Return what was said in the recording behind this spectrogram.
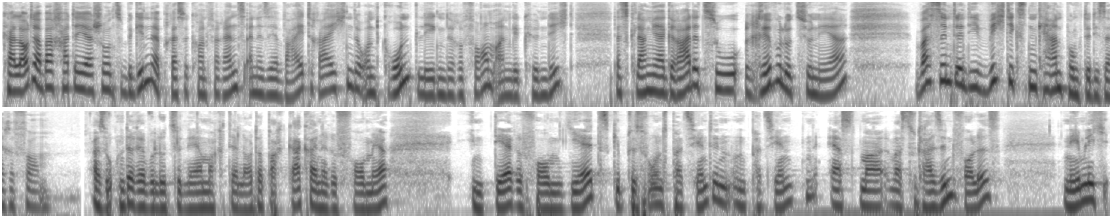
Karl Lauterbach hatte ja schon zu Beginn der Pressekonferenz eine sehr weitreichende und grundlegende Reform angekündigt. Das klang ja geradezu revolutionär. Was sind denn die wichtigsten Kernpunkte dieser Reform? Also unter revolutionär macht der Lauterbach gar keine Reform mehr. In der Reform jetzt gibt es für uns Patientinnen und Patienten erstmal was total Sinnvolles, nämlich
